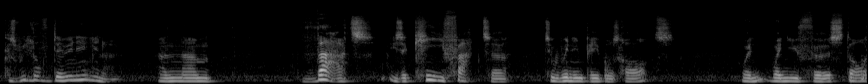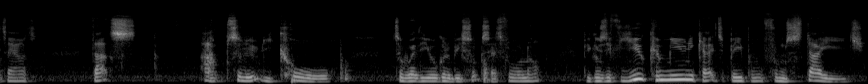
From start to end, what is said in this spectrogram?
because we love doing it, you know. And um, that is a key factor to winning people's hearts when when you first start out. That's absolutely core to whether you're going to be successful or not. Because if you communicate to people from stage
